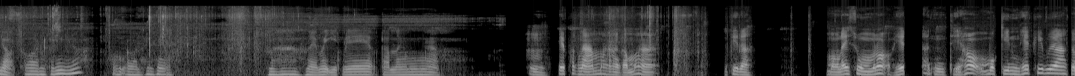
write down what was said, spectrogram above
หยอดอ่อนก็มีเนาะหอมอ่อนให้หัวมาไหนมาอีกแล้วกำลังงามอืมเฮ็ดผักน้ำมากับมาทีละมองได้ซุ่มเนาะเฮ็ดอันที่เฮาบ่กินเฮ็ดพี่เบื่อก็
